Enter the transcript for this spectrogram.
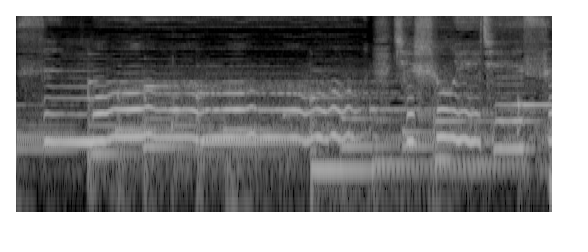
似墨却疏于角色。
